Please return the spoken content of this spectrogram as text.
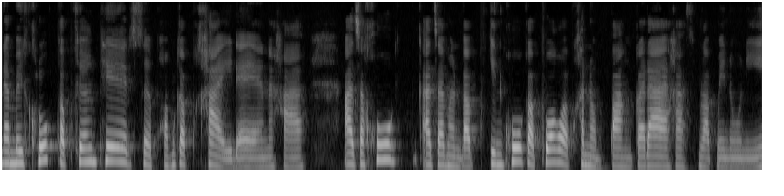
นำไปคลุกกับเครื่องเทศเสิร์ฟพร้อมกับไข่แดงนะคะ อาจจะคู่อาจจะเหมือนแบบกินคู่กับพวกแบบขนมปังก็ได้ค่ะสำหรับเมนูนี้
